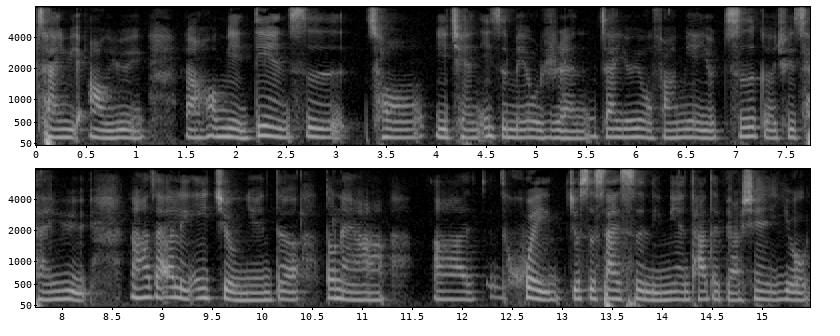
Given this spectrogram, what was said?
参与奥运。然后缅甸是从以前一直没有人在游泳方面有资格去参与。那他在二零一九年的东南亚啊会就是赛事里面，他的表现有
